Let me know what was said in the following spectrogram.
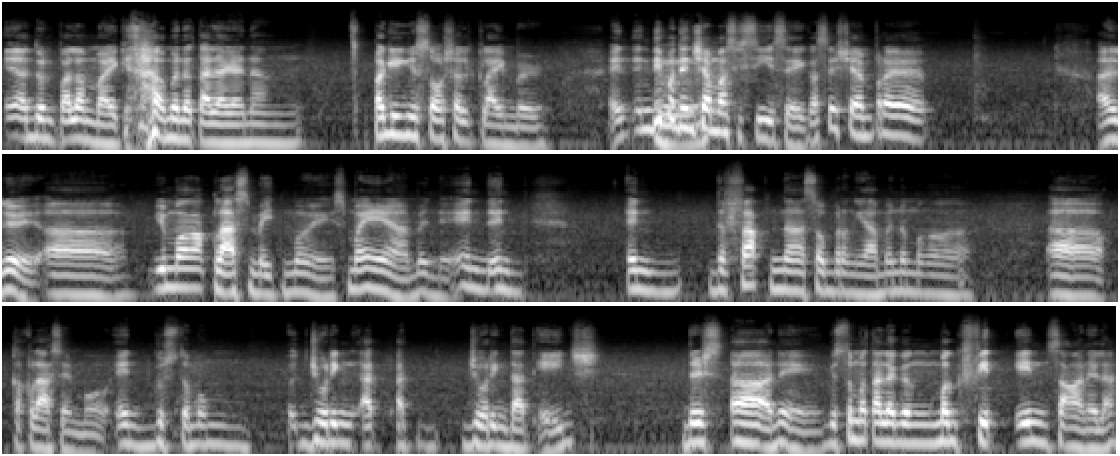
yeah, doon pa lang may kasama na talaga ng pagiging social climber. And hindi mo mm. din siya masisisi kasi syempre ano eh, uh, yung mga classmate mo eh, is mayayaman eh. And, and, and the fact na sobrang yaman ng mga uh, kaklase mo and gusto mong during at, at during that age there's uh, ano eh gusto mo talagang mag-fit in sa kanila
